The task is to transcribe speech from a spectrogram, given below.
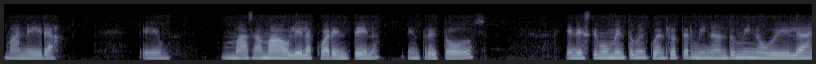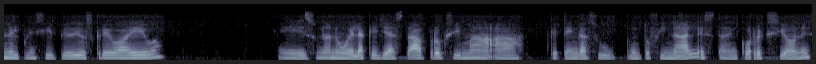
manera eh, más amable la cuarentena entre todos. En este momento me encuentro terminando mi novela En el principio Dios creó a Eva. Es una novela que ya está próxima a que tenga su punto final, está en correcciones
